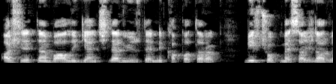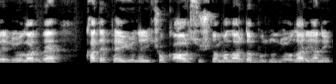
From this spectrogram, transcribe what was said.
aşiretine bağlı gençler yüzlerini kapatarak birçok mesajlar veriyorlar ve KDP yönelik çok ağır suçlamalarda bulunuyorlar. Yani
